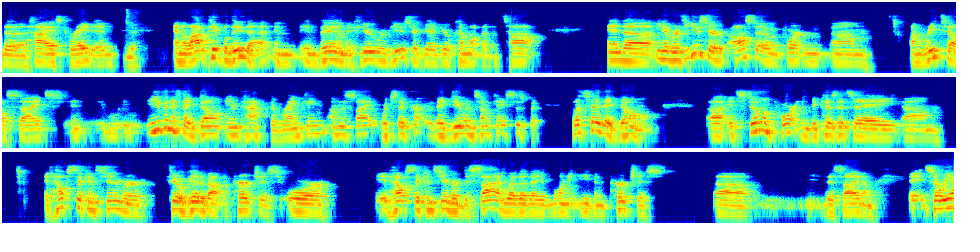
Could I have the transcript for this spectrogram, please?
the highest rated yeah. and a lot of people do that and, and boom if your reviews are good you'll come up at the top and uh, you know reviews are also important um, on retail sites and even if they don't impact the ranking on the site which they pro- they do in some cases but let's say they don't uh, it's still important because it's a um, it helps the consumer feel good about the purchase or it helps the consumer decide whether they want to even purchase uh, this item. So we,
